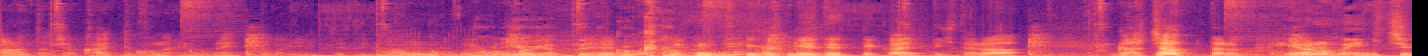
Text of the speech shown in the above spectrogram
あなたじゃ帰ってこないのねとか言ってて何のことをやってるのか出かけてって帰ってきたらガチャったら部屋の雰囲気違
